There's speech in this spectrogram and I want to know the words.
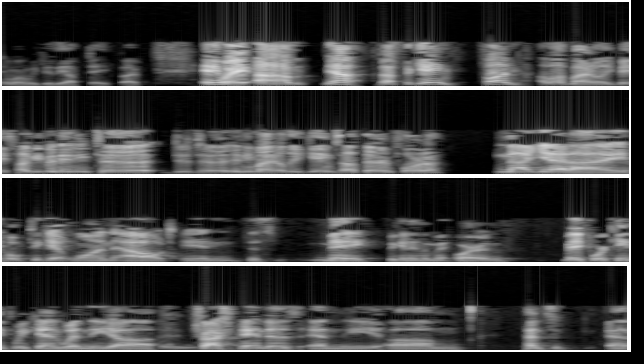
when we do the update, but Anyway, um, yeah, that's the game. Fun. I love minor league baseball. Have you been any to, to, to any minor league games out there in Florida? Not yet. I hope to get one out in this May, beginning of the May, or in May 14th weekend when the uh. Trash Pandas and the um, Pensa- uh,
